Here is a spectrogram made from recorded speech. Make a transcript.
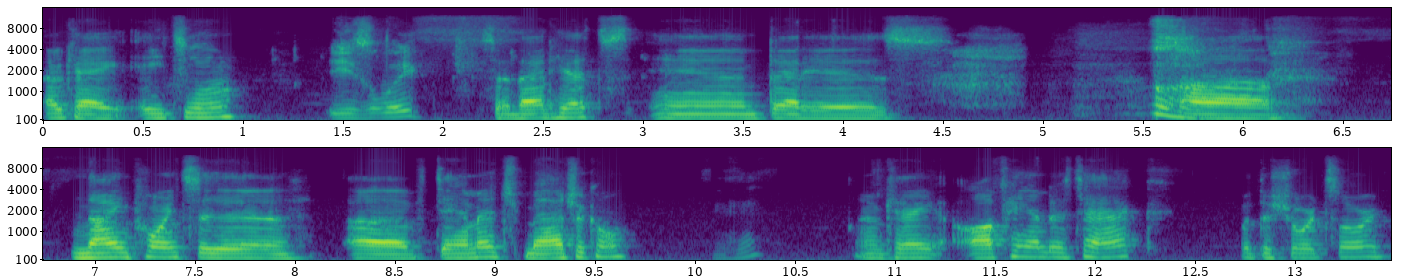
okay 18, Easily. so that hits, and that is uh, nine points of, of damage, magical. Mhm. Okay, offhand attack with the short sword.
